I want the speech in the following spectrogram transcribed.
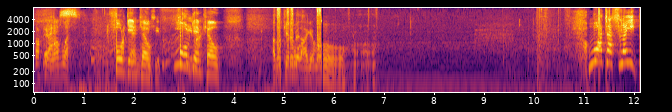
Fucking lovely. Four game kill. Easy. Four Easy, game man. kill. I don't care about that, I get more. Oh. What a sleep!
